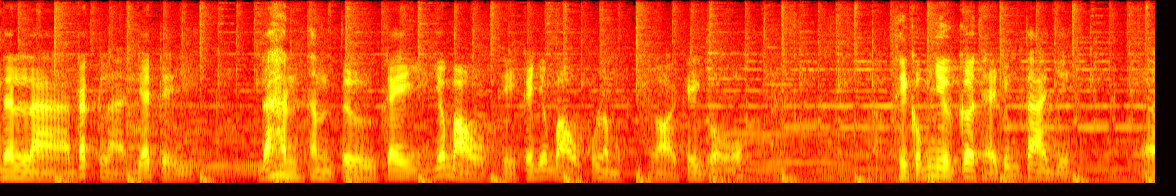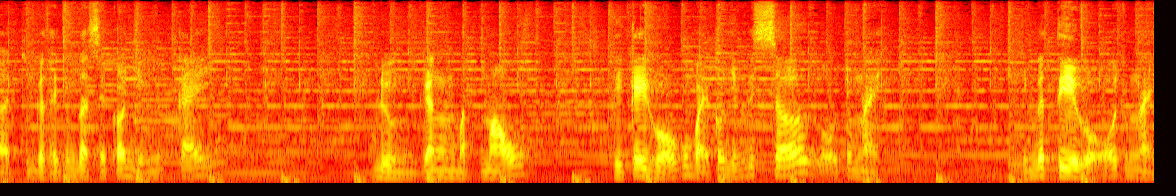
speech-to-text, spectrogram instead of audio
Nên là rất là giá trị đã hình thành từ cây gió bầu thì cây gió bầu cũng là một loài cây gỗ. Thì cũng như cơ thể chúng ta gì à, trên cơ thể chúng ta sẽ có những cái đường gân mạch máu. Thì cây gỗ cũng vậy có những cái sớ gỗ trong này những cái tia gỗ trong này.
